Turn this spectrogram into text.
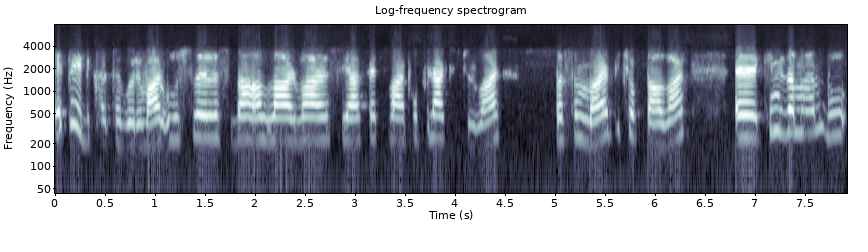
epey bir kategori var. Uluslararası dallar var, siyaset var, popüler kültür var, basın var, birçok dal var. E, kimi zaman bu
